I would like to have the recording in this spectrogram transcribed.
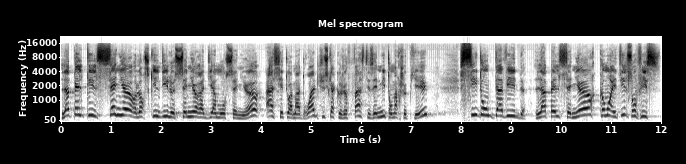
l'appelle-t-il Seigneur lorsqu'il dit Le Seigneur a dit à mon Seigneur, Assieds-toi à ma droite jusqu'à que je fasse tes ennemis ton marchepied Si donc David l'appelle Seigneur, comment est-il son fils?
